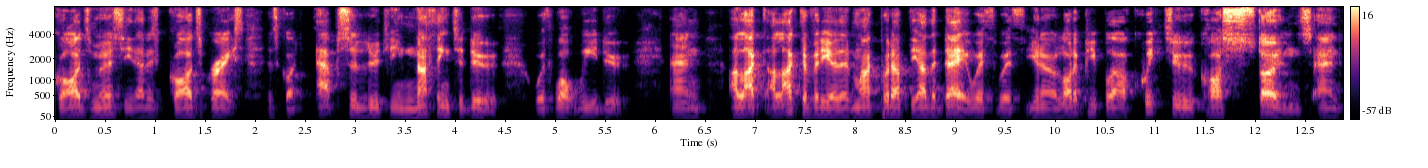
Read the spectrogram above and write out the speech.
God's mercy. That is God's grace. It's got absolutely nothing to do with what we do. And I liked I liked the video that Mike put up the other day with with you know a lot of people are quick to cast stones and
